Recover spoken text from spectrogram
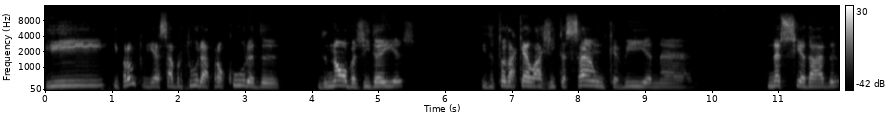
E, e pronto, e essa abertura à procura de, de novas ideias e de toda aquela agitação que havia na, na sociedade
